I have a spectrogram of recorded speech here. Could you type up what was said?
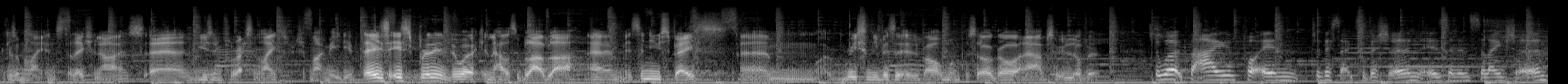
because I'm a light installation artist and using fluorescent lights, which is my medium. It's, it's brilliant to work in the House of Blah Blah. Um, it's a new space. Um, I recently visited about a month or so ago and I absolutely love it. The work that I've put into this exhibition is an installation.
